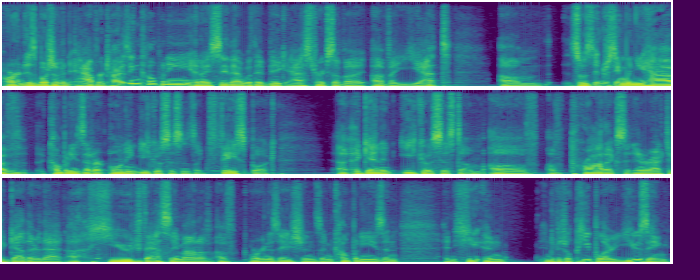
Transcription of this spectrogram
aren't as much of an advertising company, and I say that with a big asterisk of a of a yet. Um, so it's interesting when you have companies that are owning ecosystems like Facebook. Uh, again, an ecosystem of of products that interact together that a huge, vastly amount of, of organizations and companies and and he, and individual people are using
